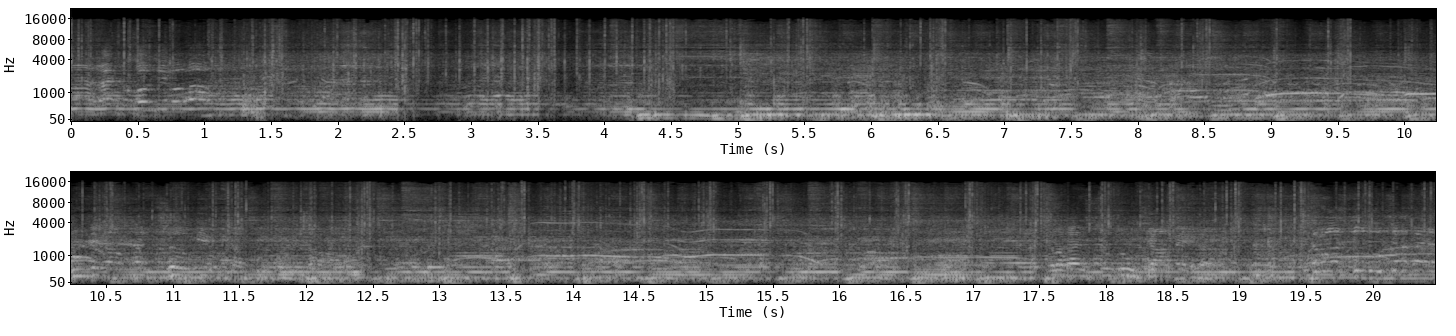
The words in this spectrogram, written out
lá, lá, contigo, vamos! Vamos, tudo Vamos velho. vamos tudo Vamos velho.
